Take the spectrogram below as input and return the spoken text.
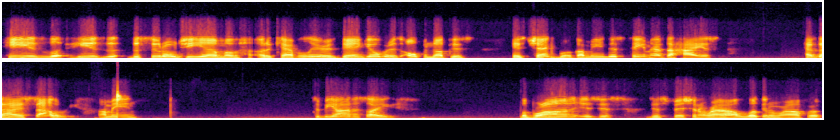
he is he is the, the pseudo GM of, of the Cavaliers. Dan Gilbert has opened up his his checkbook. I mean, this team has the highest has the highest salary. I mean, to be honest, like LeBron is just just fishing around, looking around for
